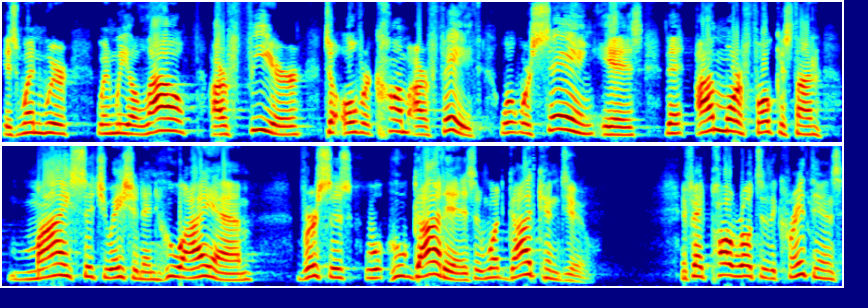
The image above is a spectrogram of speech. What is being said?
is when, we're, when we allow our fear to overcome our faith, what we're saying is that I'm more focused on my situation and who I am versus who God is and what God can do. In fact, Paul wrote to the Corinthians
